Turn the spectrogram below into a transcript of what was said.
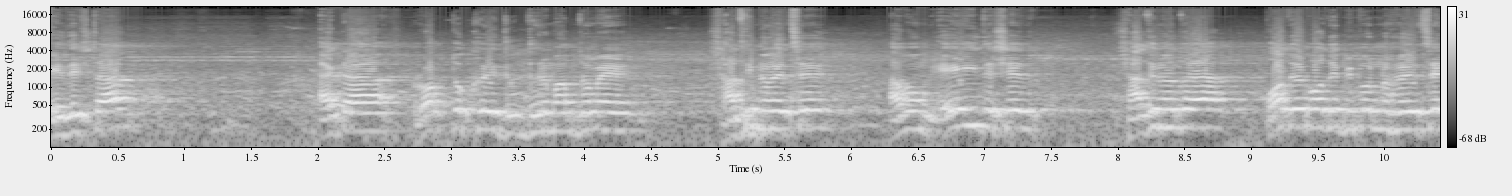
এই দেশটা একটা রক্তক্ষয়ী যুদ্ধের মাধ্যমে স্বাধীন হয়েছে এবং এই দেশের স্বাধীনতা পদে পদে বিপন্ন হয়েছে।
